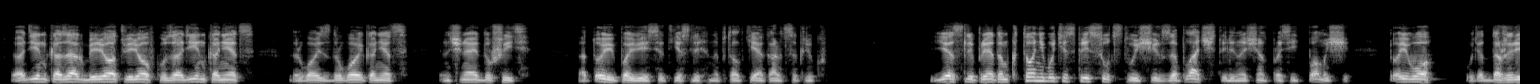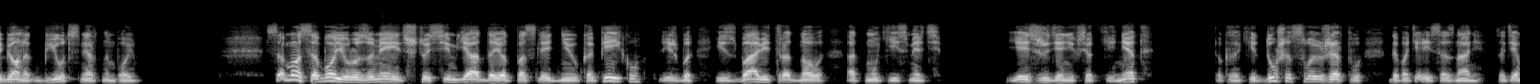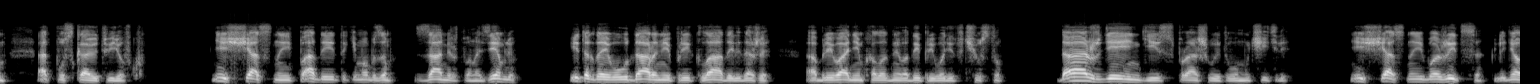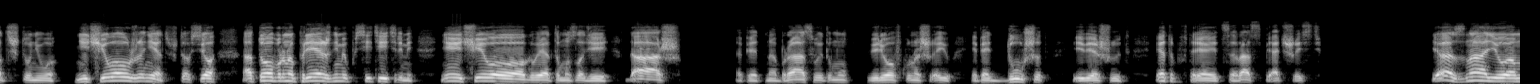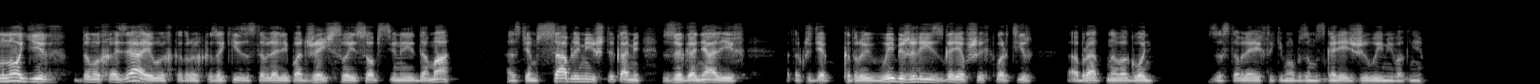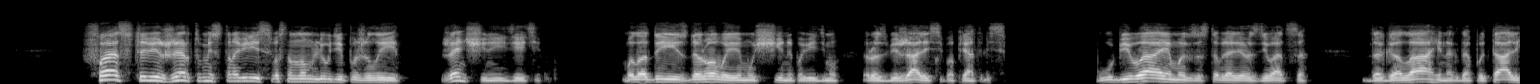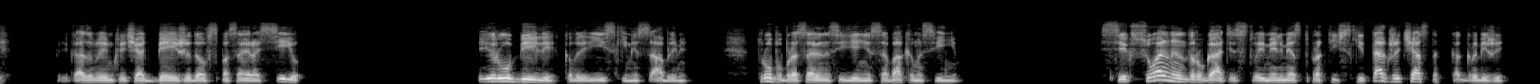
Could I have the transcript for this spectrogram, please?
Один казак берет веревку за один конец, другой за другой конец и начинает душить, а то и повесит, если на потолке окажется крюк. Если при этом кто-нибудь из присутствующих заплачет или начнет просить помощи, то его, будет даже ребенок, бьют смертным боем. Само собой разумеет, что семья отдает последнюю копейку, лишь бы избавить родного от муки и смерти. Есть же денег все-таки нет, только такие душат свою жертву до потери сознания, затем отпускают веревку. Несчастный падает таким образом замертво на землю, и тогда его ударами приклада или даже обливанием холодной воды приводит в чувство. «Дашь деньги?» — спрашивают его мучители. Несчастный божится, клянется, что у него ничего уже нет, что все отобрано прежними посетителями. Ничего, говорят ему злодеи, дашь. опять набрасывают ему веревку на шею, и опять душат и вешают. Это повторяется раз пять-шесть. Я знаю о многих домохозяевах, которых казаки заставляли поджечь свои собственные дома, а затем саблями и штыками загоняли их, а также те, которые выбежали из сгоревших квартир обратно в огонь, заставляя их таким образом сгореть живыми в огне. В Фастове жертвами становились в основном люди пожилые, женщины и дети. Молодые и здоровые мужчины, по-видимому, разбежались и попрятались. Убиваемых заставляли раздеваться догола, иногда пытали, приказывали им кричать «Бей жидов, спасай Россию!» И рубили кавалерийскими саблями. Трупы бросали на съедение собакам и свиньям. Сексуальное надругательство имели место практически так же часто, как грабежи.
